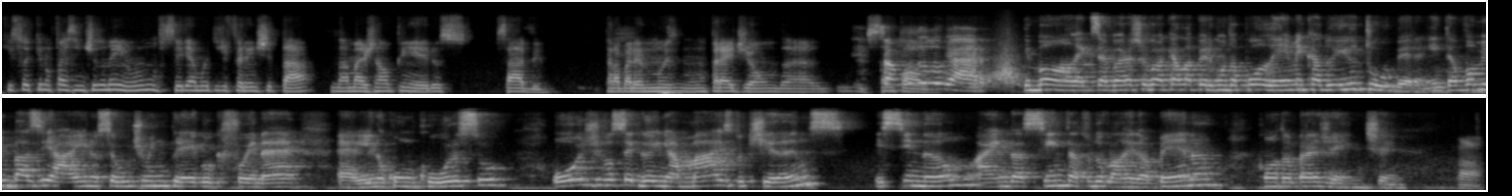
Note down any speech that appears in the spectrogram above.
que isso aqui não faz sentido nenhum, seria muito diferente de estar tá na Marginal Pinheiros, sabe? trabalhando num, num prédio da de São Só Paulo. muda lugar. E bom, Alex, agora chegou aquela pergunta polêmica do youtuber. Então vou me basear aí no seu último emprego, que foi, né, é, ali no concurso. Hoje você ganha mais do que antes? E se não, ainda assim tá tudo valendo a pena? Conta pra gente. Tá.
